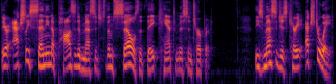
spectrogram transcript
They are actually sending a positive message to themselves that they can't misinterpret. These messages carry extra weight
